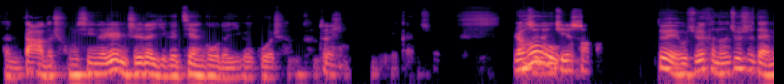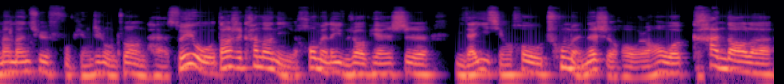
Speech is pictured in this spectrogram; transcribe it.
很大的重新的认知的一个建构的一个过程，可能对是这个感觉。然后接受。对，我觉得可能就是得慢慢去抚平这种状态。所以我当时看到你后面的一组照片，是你在疫情后出门的时候，然后我看到了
